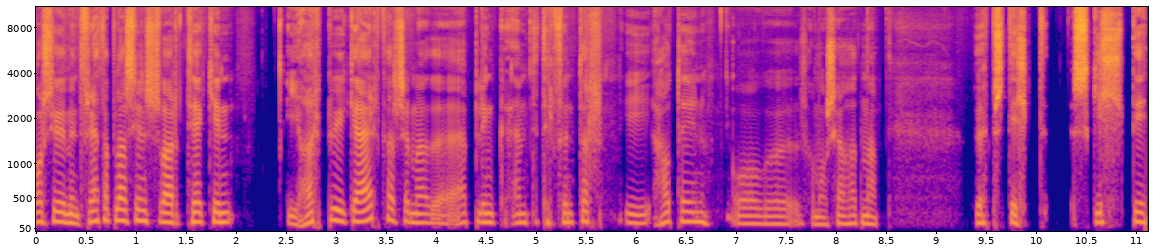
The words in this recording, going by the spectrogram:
fórsýðu mynd fréttablasins var tekin í hörpu í gær þar sem að ebling emdi til fundar í hátteginu og þá má sjá þarna uppstilt skildi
